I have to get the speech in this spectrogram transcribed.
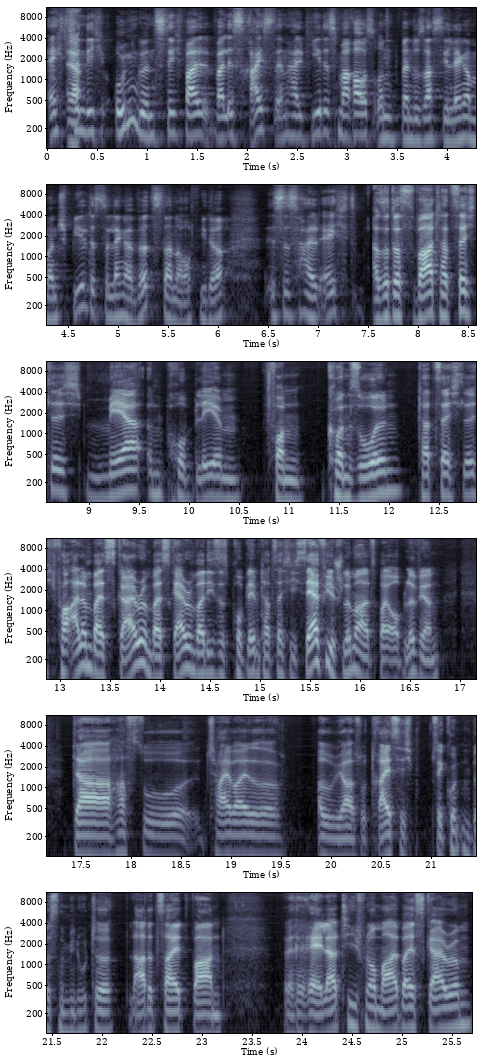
echt, ja. finde ich, ungünstig, weil, weil es reißt dann halt jedes Mal raus. Und wenn du sagst, je länger man spielt, desto länger wird es dann auch wieder. Ist es halt echt. Also, das war tatsächlich mehr ein Problem von Konsolen tatsächlich. Vor allem bei Skyrim. Bei Skyrim war dieses Problem tatsächlich sehr viel schlimmer als bei Oblivion. Da hast du teilweise, also ja, so 30 Sekunden bis eine Minute Ladezeit waren relativ normal bei Skyrim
